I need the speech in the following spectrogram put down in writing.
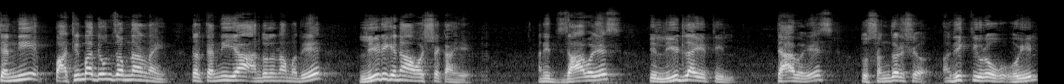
त्यांनी पाठिंबा देऊन जमणार नाही तर त्यांनी या आंदोलनामध्ये लीड घेणं आवश्यक आहे. आणि ज्यावेळेस ते लीडला येतील त्यावेळेस तो संघर्ष अधिक तीव्र होईल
